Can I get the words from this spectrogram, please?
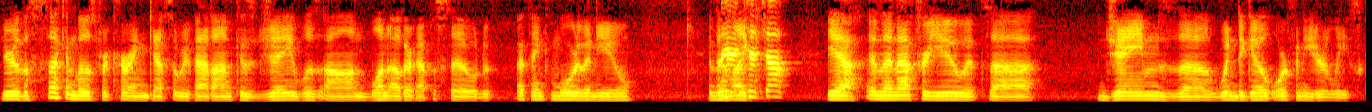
you're the second most recurring guest that we've had on because Jay was on one other episode. I think more than you, and I then gotta like catch up. yeah, and then after you, it's uh, James the Wendigo Orphan Eater Leask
